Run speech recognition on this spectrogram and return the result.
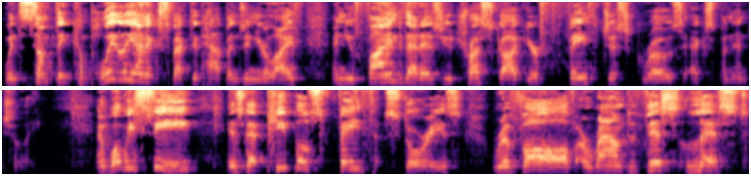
when something completely unexpected happens in your life and you find that as you trust God, your faith just grows exponentially. And what we see is that people's faith stories revolve around this list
